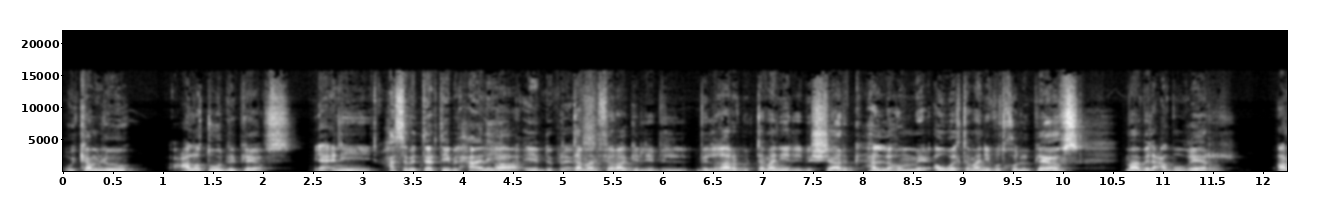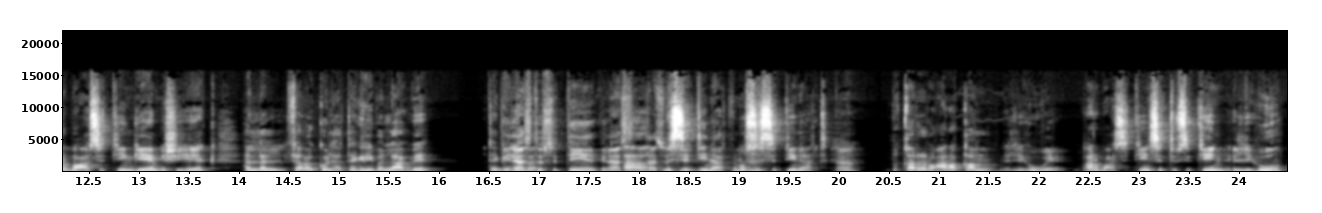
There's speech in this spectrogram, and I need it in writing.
ويكملوا على طول بال playoffs يعني حسب الترتيب الحالي آه. يبدو play ثمان فرق اللي بال- بالغرب والثمانيه اللي بالشرق هلا هم أول ثمانيه بيدخلوا ال playoffs ما بيلعبوا غير 64 game إشي هيك. هلا الفرق كلها تقريبا لاعبه في تقريبا ناس 60 في ناس 63 بالستينات بنص. الستينات. آه. بقرروا على رقم اللي هو 64 66 اللي هو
